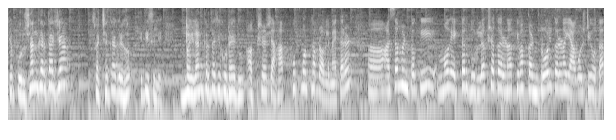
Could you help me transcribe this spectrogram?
त्या पुरुषांकरताच्या स्वच्छतागृह ते दिसले. महिलांकरताची कुठं आहे तू? अक्षरशः हा खूप मोठा प्रॉब्लेम आहे. कारण असं म्हणतो की मग एकतर दुर्लक्ष करणं किंवा कंट्रोल करणं या गोष्टी होतात.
